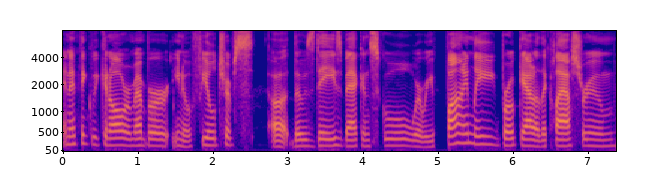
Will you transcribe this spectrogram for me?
And I think we can all remember, you know, field trips, uh, those days back in school where we finally broke out of the classroom,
